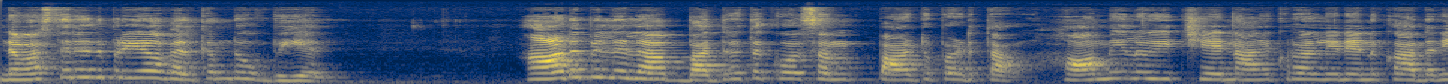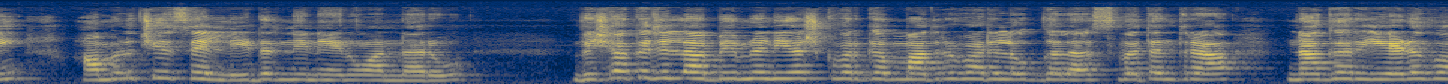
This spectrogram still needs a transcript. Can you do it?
నమస్తే నేను ప్రియ వెల్కమ్ టు విఎల్ ఆడపిల్లల భద్రత కోసం పాటుపడతా హామీలు ఇచ్చే నాయకురాల్ని నేను కాదని అమలు చేసే లీడర్ని నేను అన్నారు. విశాఖ జిల్లా భీమ్ల నియోజకవర్గం మధురవాడలో గల స్వతంత్ర నగర్ ఏడవ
